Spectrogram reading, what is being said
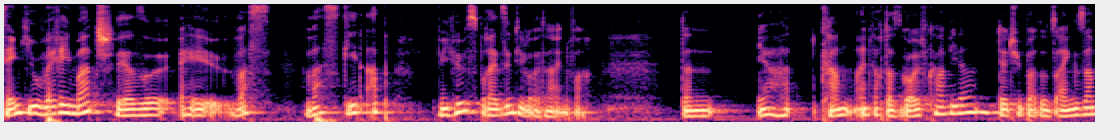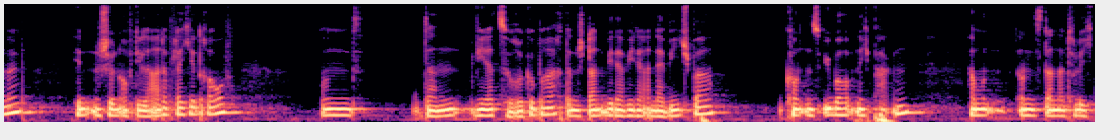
thank you very much. Ja, so, hey, was, was geht ab? Wie hilfsbereit sind die Leute einfach? Dann, ja, hat, kam einfach das Golfcar wieder. Der Typ hat uns eingesammelt, hinten schön auf die Ladefläche drauf und dann wieder zurückgebracht. Dann standen wir da wieder an der Beachbar, konnten es überhaupt nicht packen haben uns dann natürlich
